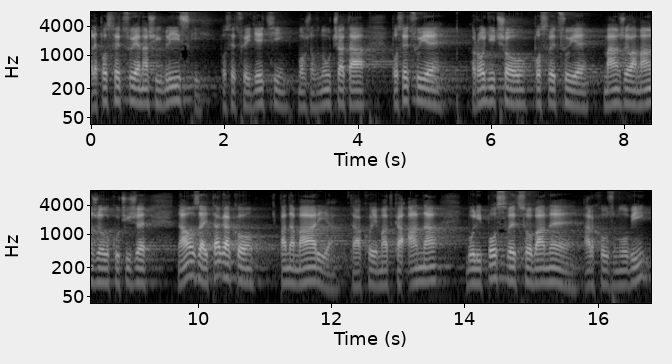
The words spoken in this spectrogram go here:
ale posvedcuje našich blízkych, posvedcuje deti, možno vnúčatá, posvedcuje rodičov, posvedcuje manžela, manželku, čiže naozaj tak ako Pana Mária, tak ako je matka Anna, boli posvedcované archou zmluvy,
